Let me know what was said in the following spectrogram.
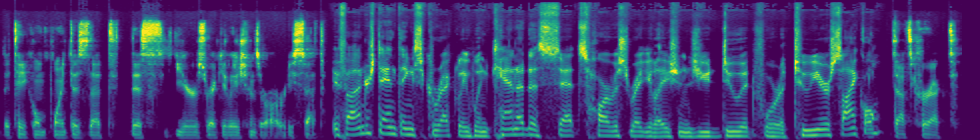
the take home point is that this year's regulations are already set. If I understand things correctly, when Canada sets harvest regulations, you do it for a two year cycle? That's correct.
